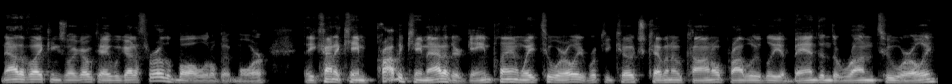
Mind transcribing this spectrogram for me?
now the Vikings are like, okay, we got to throw the ball a little bit more. They kind of came, probably came out of their game plan way too early. Rookie coach Kevin O'Connell probably abandoned the run too early.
